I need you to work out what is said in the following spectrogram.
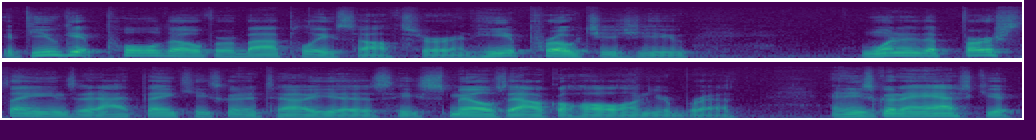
If you get pulled over by a police officer and he approaches you one of the first things that I think he's going to tell you is he smells alcohol on your breath. And he's going to ask you,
